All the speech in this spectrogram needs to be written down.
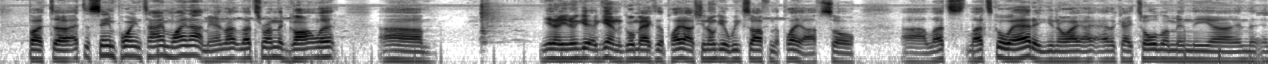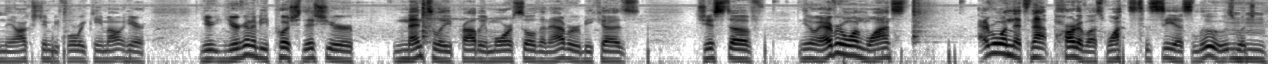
but uh, at the same point in time, why not, man? Let, us run the gauntlet. Um, you know, you don't get again go back to the playoffs. You don't get weeks off in the playoffs, so uh, let's let's go at it. You know, I, I like I told them in the uh, in the in the auction before we came out here, you're, you're going to be pushed this year mentally probably more so than ever because just of you know everyone wants everyone that's not part of us wants to see us lose, mm-hmm. which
